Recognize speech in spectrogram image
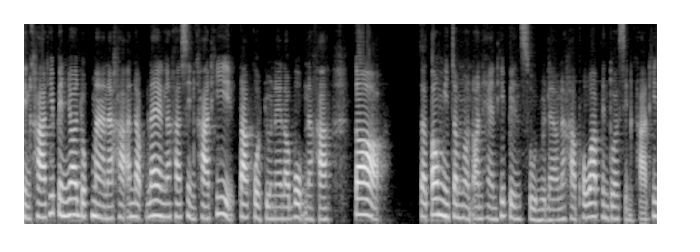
สินค้าที่เป็นยอดยกมานะคะ อันดับแรกนะคะ สินค้าที่ปรากฏอยู่ในระบบนะคะ ก็ จะต้องมีจำนวน on hand ที่เป็นศูนย์อยู่แล้วนะคะ เพราะว่าเป็นตัวสินค้าที่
